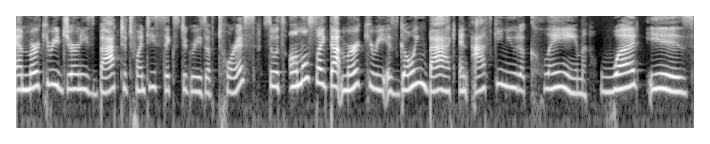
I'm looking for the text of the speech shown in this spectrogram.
And Mercury journeys back to 26 degrees of Taurus. So, it's almost like that Mercury is going back and asking you to claim what is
